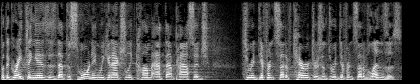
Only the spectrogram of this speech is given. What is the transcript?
But the great thing is, is that this morning we can actually come at that passage through a different set of characters and through a different set of lenses.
